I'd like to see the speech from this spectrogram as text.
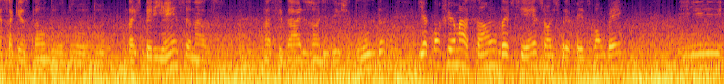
essa questão do, do, do, da experiência nas, nas cidades onde existe dúvida e a confirmação da eficiência onde os prefeitos vão bem e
